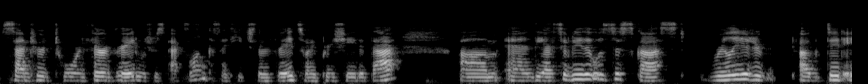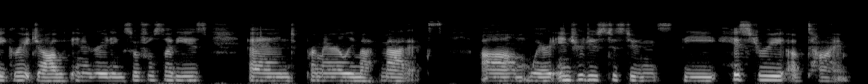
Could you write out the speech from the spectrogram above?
centered toward third grade, which was excellent because I teach third grade, so I appreciated that. Um, and the activity that was discussed really did a, uh, did a great job of integrating social studies and primarily mathematics, um, where it introduced to students the history of time.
